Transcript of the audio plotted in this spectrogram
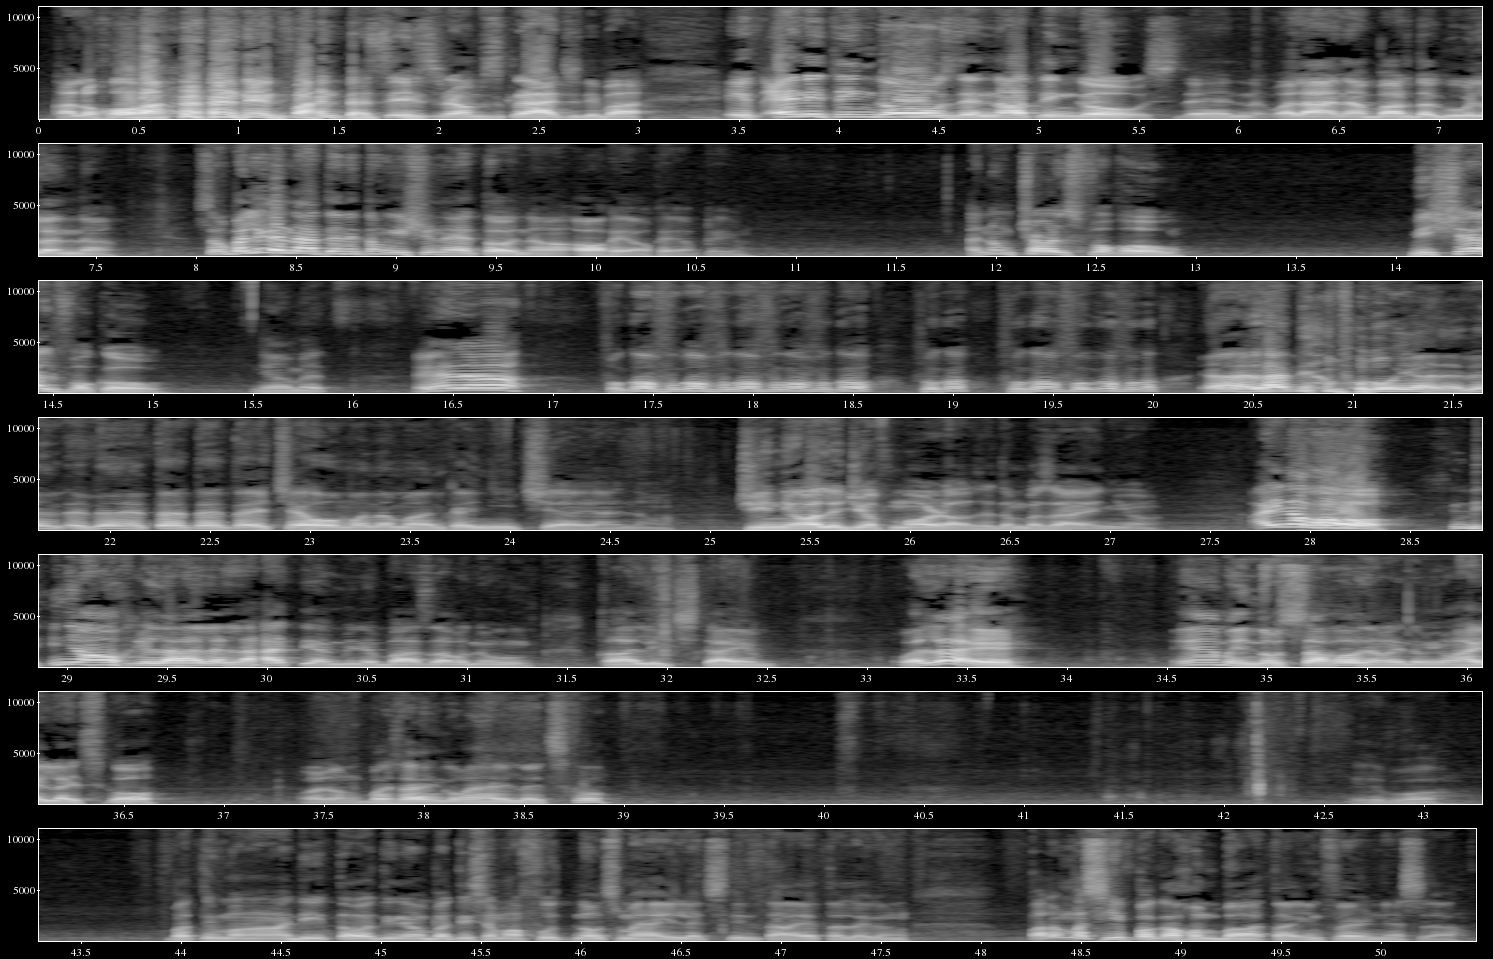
kalokohan and fantasies from scratch, di ba? If anything goes, then nothing goes. Then, wala na, bardagulan na. So, balikan natin itong issue na ito, no? Okay, okay, okay. Anong Charles Foucault? Michel Foucault. Yamet. Ayan na. Foucault, Foucault, Foucault, Foucault, Foucault, Foucault, Foucault, Foucault, Foucault. Yan, lahat yan Foucault yan. And then, and then ito, ito, ito, ito, mo naman kay Nietzsche. Ayan, no? Genealogy of Morals. Itong basahin nyo. Ay, nako! Hindi niyo ako kilala. Lahat yan. Binabasa ko nung college time. Wala eh. Eh, may notes ako. Nakita mo yung highlights ko? Walang. Basahin ko nga highlights ko. Diba? Ba't yung mga dito, tingnan mo, ba't sa mga footnotes, may highlights din tayo. Talagang, parang masipag akong bata, in fairness ah.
